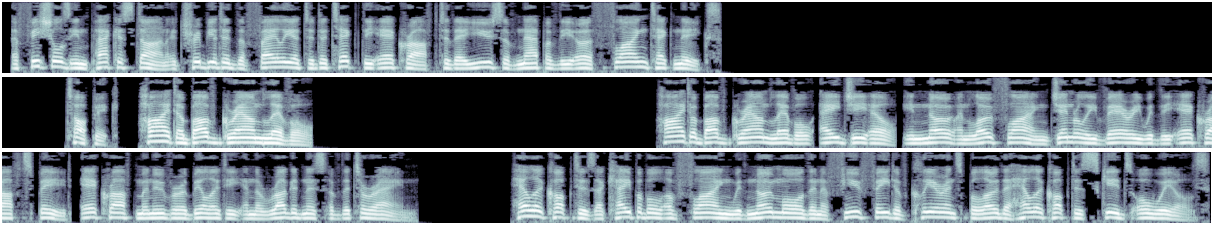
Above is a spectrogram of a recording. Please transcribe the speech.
Officials in Pakistan attributed the failure to detect the aircraft to their use of NAP of the Earth flying techniques, Topic: Height above ground level. Height above ground level (AGL) in no and low flying generally vary with the aircraft speed, aircraft maneuverability and the ruggedness of the terrain. Helicopters are capable of flying with no more than a few feet of clearance below the helicopter's skids or wheels.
